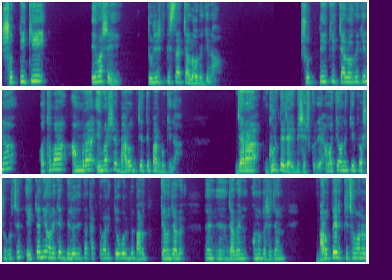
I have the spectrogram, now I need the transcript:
সত্যি কি এই মাসেই ট্যুরিস্ট ভিসা চালু হবে কিনা? সত্যি কি চালু হবে কিনা? অথবা আমরা এই মাসে ভারত যেতে পারব কিনা? যারা ঘুরতে যায়, বিশেষ করে, আমাকে অনেকেই প্রশ্ন করছেন, এইটা নিয়ে অনেকের বিরোধিতা থাকতে পারে। কেউ বলবে, ভারত কেন যাবে যাবেন? অন্য দেশে যান। ভারতের কিছু মানুষ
